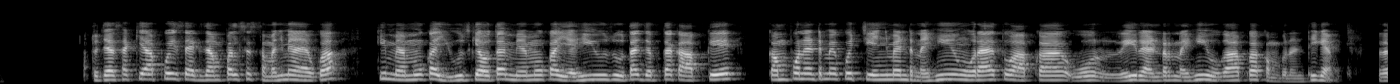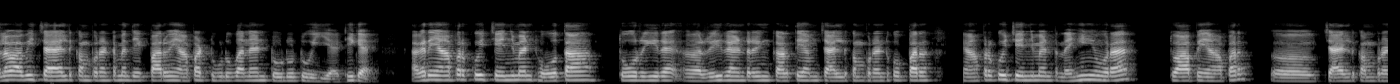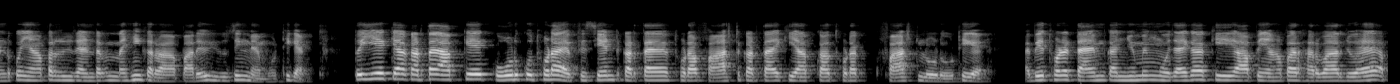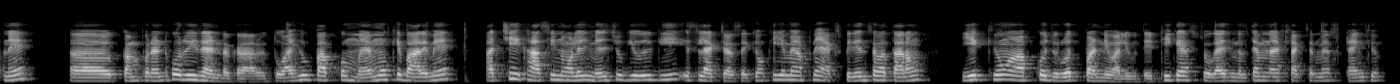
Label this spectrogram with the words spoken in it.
तो जैसा कि आपको इस एग्ज़ाम्पल से समझ में आया होगा कि मेमो का यूज़ क्या होता है? मेमो का यही यूज़ होता है जब तक आपके कंपोनेंट में कोई चेंजमेंट नहीं हो रहा है तो आपका वो री रेंडर नहीं होगा आपका कंपोनेंट ठीक है? मतलब अभी चाइल्ड कंपोनेंट में देख पा रहे हो, यहाँ पर two two one and two two two ही है, ठीक है? अगर यहाँ पर कोई चेंजमेंट होता तो री री रेंडरिंग करते हम चाइल्ड कंपोनेंट को, पर यहाँ पर कोई चेंजमेंट नहीं हो रहा है तो आप यहाँ पर चाइल्ड कंपोनेंट को यहाँ पर री रेंडर नहीं करवा पा रहे हो यूजिंग मेमो ठीक है? तो ये क्या करता है, आपके कोड को थोड़ा एफिशिएंट करता है, थोड़ा फास्ट करता है कि आपका थोड़ा फास्ट लोड हो, ठीक है? अब ये थोड़ा टाइम कंज्यूमिंग हो जाएगा कि आप यहाँ पर हर बार जो है अपने कंपोनेंट को री रेंडर करा रहे हो। तो आई होप आपको मेमो के बारे में अच्छी खासी नॉलेज मिल चुकी होगी इस लेक्चर से, क्योंकि ये मैं अपने एक्सपीरियंस से बता रहा हूँ, ये क्यों आपको ज़रूरत पड़ने वाली होती है, ठीक है? सो गाइज़ मिलते हैं नेक्स्ट लेक्चर में थैंक यू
